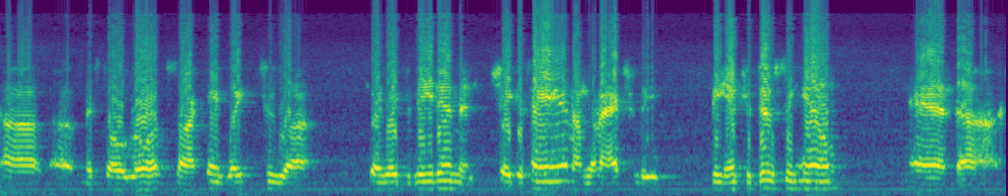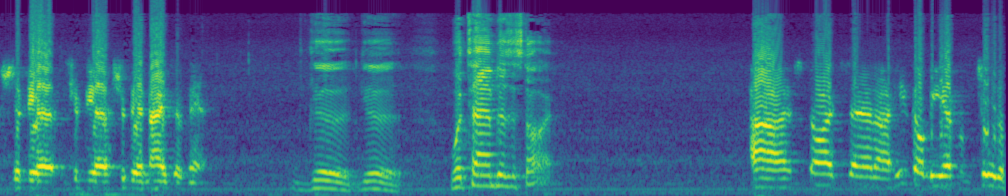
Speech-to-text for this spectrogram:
uh, uh, Mr. O'Rourke, so I can't wait to uh, can't wait to meet him and shake his hand. I'm going to actually be introducing him, and uh, should be a should be a should be a nice event. Good, good. What time does it start? Uh, it starts at uh, he's gonna be here from two to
